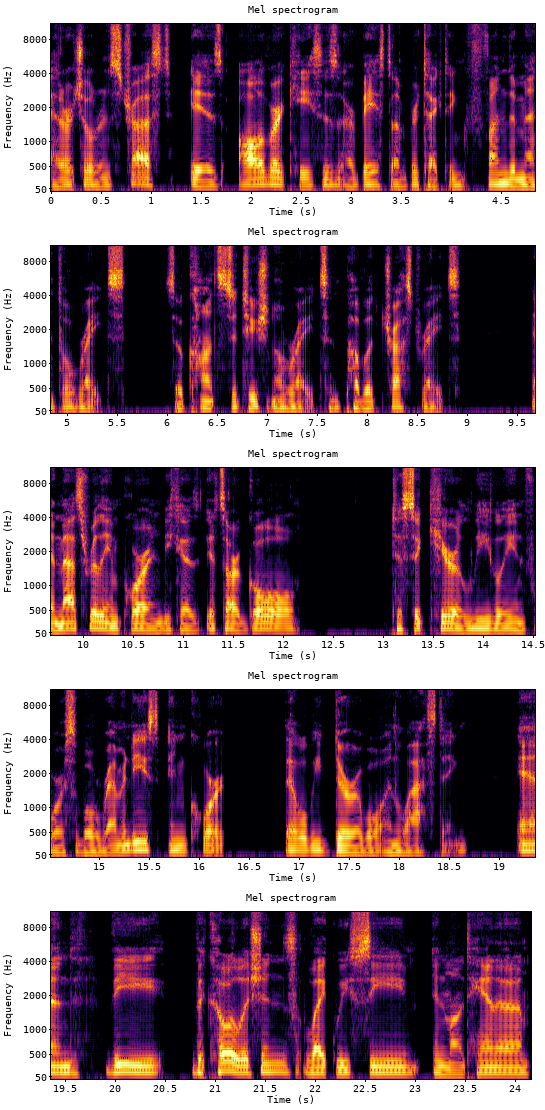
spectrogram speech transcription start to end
at our Children's Trust is all of our cases are based on protecting fundamental rights, so constitutional rights and public trust rights. And that's really important because it's our goal to secure legally enforceable remedies in court that will be durable and lasting. And the the coalitions like we see in Montana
